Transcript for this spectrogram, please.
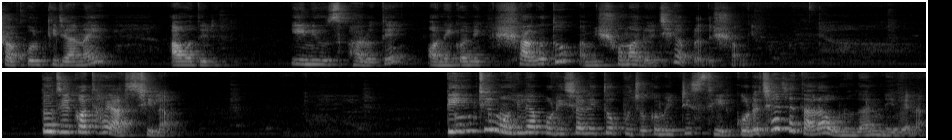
সকলকে জানাই, আমাদের ই নিউজ ভারতে অনেক অনেক স্বাগত। আমি সোমা রয়েছি আপনাদের সঙ্গে। তো যে কথায় আসছিলাম, তিনটি মহিলা পরিচালিত পুজো কমিটি স্থির করেছে যে তারা অনুদান নেবে না।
